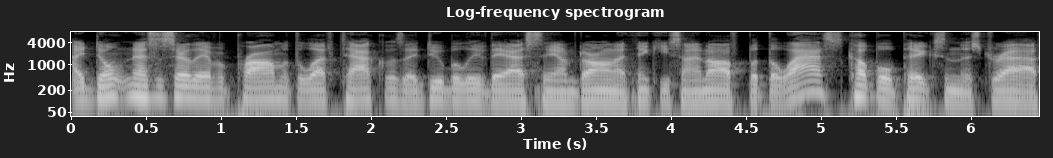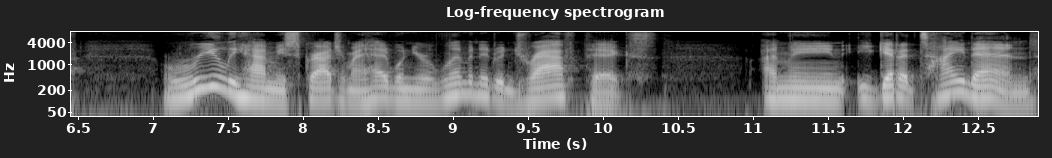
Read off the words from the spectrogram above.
I don't necessarily have a problem with the left tackles. I do believe they asked Sam Darnold. I think he signed off. But the last couple picks in this draft really had me scratching my head when you're limited with draft picks. I mean, you get a tight end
